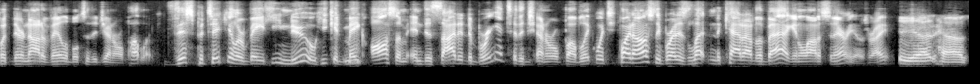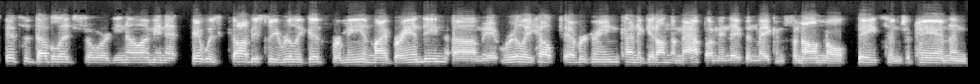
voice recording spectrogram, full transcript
but they're not available to the general public. This particular bait he knew he could make awesome and decided to bring it to the general public, which quite honestly, Brett is letting the cat out of the bag in a lot of scenarios, right? Yeah, it has. It's a double edged sword, you know. I mean, it, it was obviously really good for me and my branding. Um, it really helped Evergreen kind of get on the map. I mean, they've been making phenomenal baits in Japan, and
